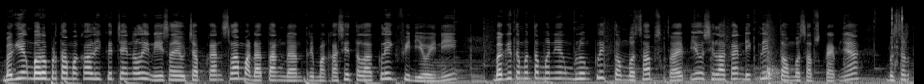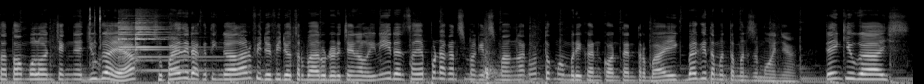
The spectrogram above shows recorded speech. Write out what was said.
Bagi yang baru pertama kali ke channel ini, saya ucapkan selamat datang dan terima kasih telah klik video ini. Bagi teman-teman yang belum klik tombol subscribe, yuk silahkan diklik tombol subscribe-nya beserta tombol loncengnya juga ya, supaya tidak ketinggalan video-video terbaru dari channel ini dan saya pun akan semakin semangat untuk memberikan konten terbaik bagi teman-teman semuanya. Thank you guys.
